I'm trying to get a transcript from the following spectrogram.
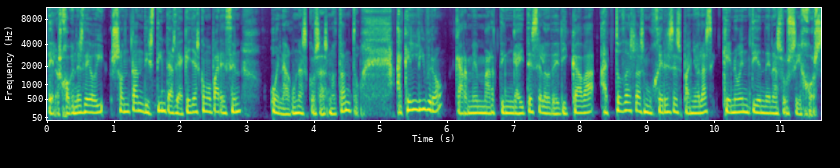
de los jóvenes de hoy son tan distintas de aquellas como parecen o en algunas cosas no tanto. Aquel libro, Carmen Martín Gaite se lo dedicaba a todas las mujeres españolas que no entienden a sus hijos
